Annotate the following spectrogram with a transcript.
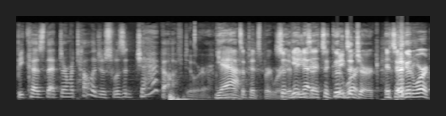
because that dermatologist was a jagoff to her. Yeah, I mean, that's a Pittsburgh word. So, it yeah, means no, it's a, good means word. A jerk. It's a good word.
